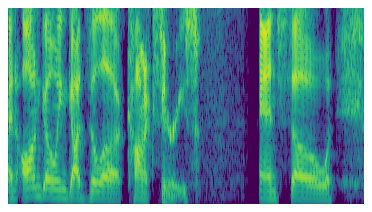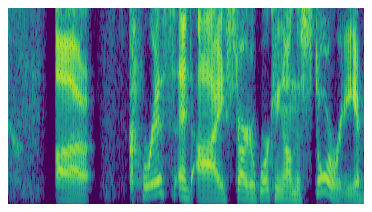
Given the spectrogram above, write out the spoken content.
an ongoing Godzilla comic series. And so uh, Chris and I started working on the story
